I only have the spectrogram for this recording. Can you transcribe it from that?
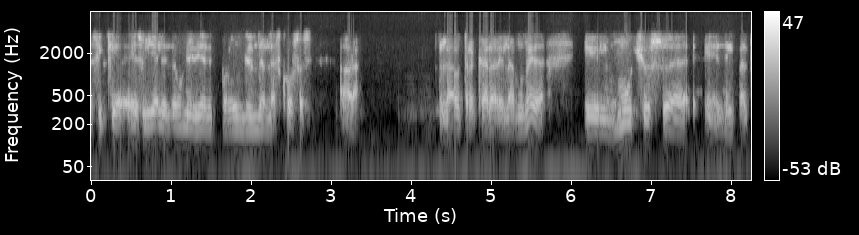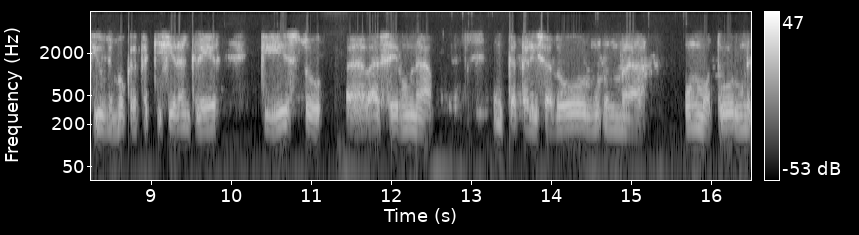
Así que eso ya les da una idea de por dónde andan las cosas. Ahora, la otra cara de la moneda. muchos eh, en el Partido Demócrata quisieran creer que esto ah, va a ser una un catalizador, una, un motor, un,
